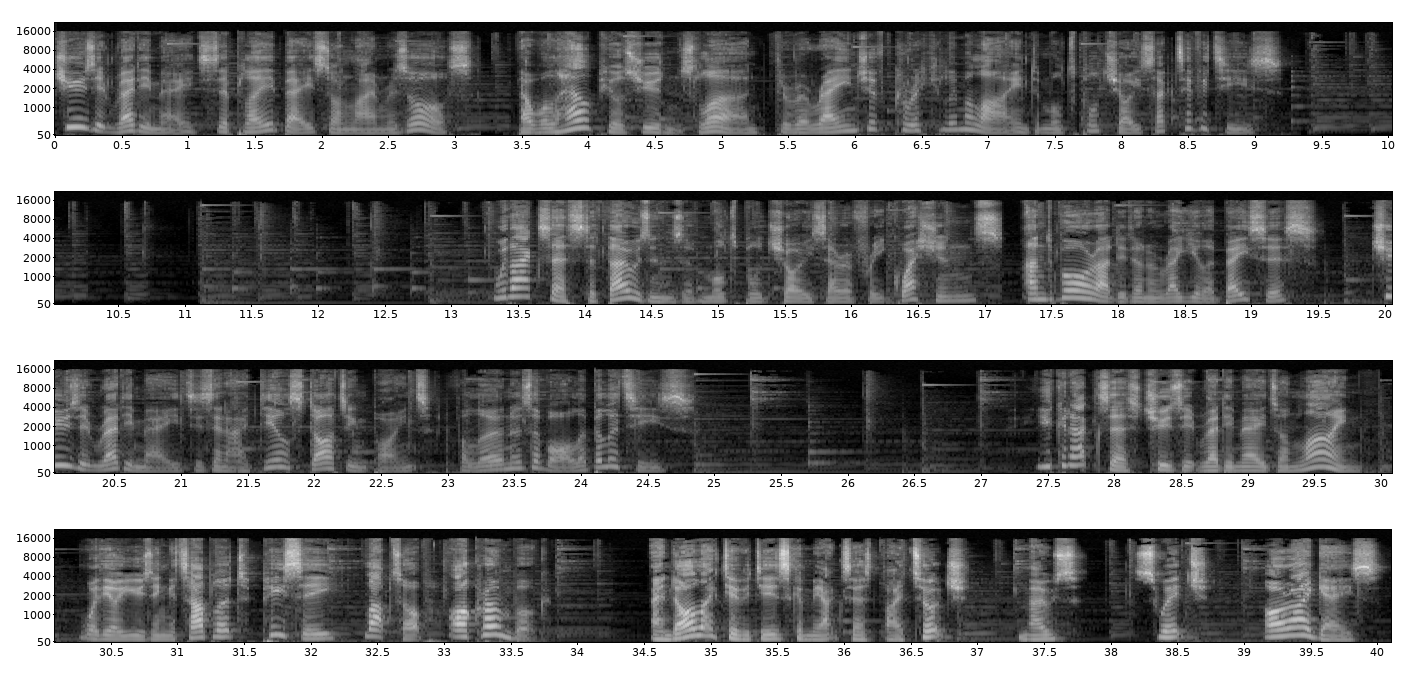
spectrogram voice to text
ChooseIt Readymade is a play-based online resource that will help your students learn through a range of curriculum-aligned multiple choice activities. With access to thousands of multiple choice error-free questions, and more added on a regular basis, ChooseIt Readymade is an ideal starting point for learners of all abilities. You can access ChooseIt Readymade online, whether you're using a tablet, PC, laptop or Chromebook. And all activities can be accessed by touch, mouse, switch or eye gaze.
